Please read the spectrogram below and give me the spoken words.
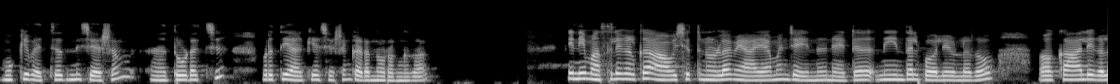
മുക്കി വെച്ചതിന് ശേഷം തുടച്ച് വൃത്തിയാക്കിയ ശേഷം കിടന്നുറങ്ങുക. ഇനി മസിലുകൾക്ക് ആവശ്യത്തിനുള്ള വ്യായാമം ചെയ്യുന്നതിനായിട്ട് നീന്തൽ പോലെയുള്ളതോ കാലുകൾ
